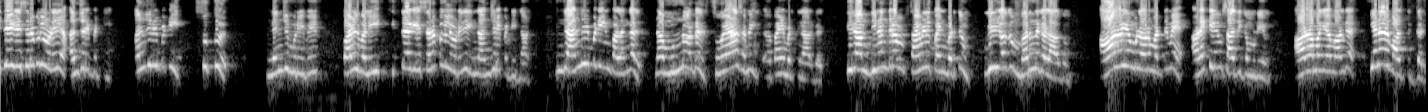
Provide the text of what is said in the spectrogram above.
இத்தகைய சிறப்புகளுடைய அஞ்சரை பெட்டி அஞ்சரை பெட்டி சுக்கு நெஞ்சு முறிவு பல்வலி இத்தகைய சிறப்புகளுடைய இந்த அஞ்சரை பெட்டி தான். இந்த அஞ்சரை பெட்டியின் பழங்கள் நம் முன்னோர்கள் சுவையான சமையல் பயன்படுத்தினார்கள். இது நாம் தினந்திரம் சமையலுக்கு பயன்படுத்தும் உயிர்காக்கும் மருந்துகளாகும் ஆரோக்கியம் உள்ளவர் மட்டுமே அனைத்தையும் சாதிக்க முடியும். ஆரோக்கிய வாழ்க. எனது வாழ்த்துக்கள்.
